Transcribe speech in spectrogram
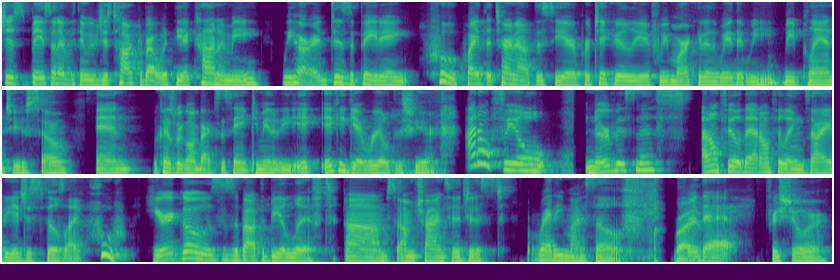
just based on everything we've just talked about with the economy, we are anticipating whew, quite the turnout this year, particularly if we market in the way that we we plan to. So and because we're going back to the same community, it, it could get real this year. I don't feel nervousness. I don't feel that. I don't feel anxiety. It just feels like, whew, here it goes. This is about to be a lift. Um, so I'm trying to just ready myself right. for that for sure.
